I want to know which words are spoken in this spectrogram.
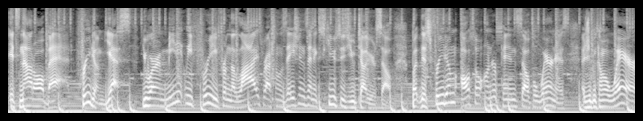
it's not all bad. Freedom, yes, you are immediately free from the lies, rationalizations, and excuses you tell yourself. But this freedom also underpins self awareness as you become aware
